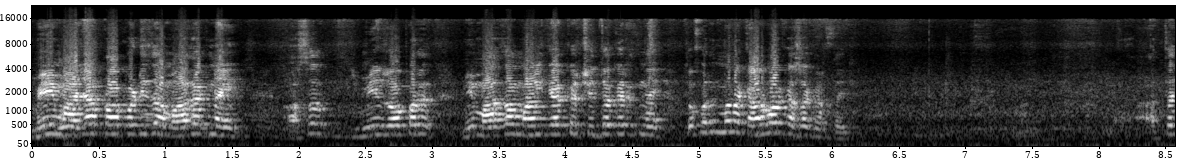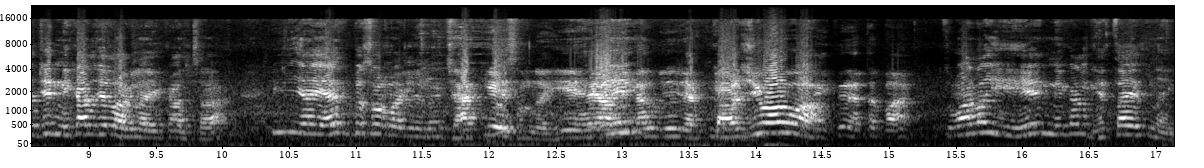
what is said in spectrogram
मी माझ्या प्रॉपर्टीचा मालक नाही. असं मी जोपर्यंत मी माझा मालकी हक्क सिद्ध करीत नाही तोपर्यंत मला कारभार कसा करता येईल? आता जे निकाल जे लागला आहे कालचा या- याच बसवर लागलेलं आहे. झाकी आहे समजा हे हे निकाल म्हणजे काळजी व्हावा. तुम्हाला हे निकाल घेता येत नाही.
